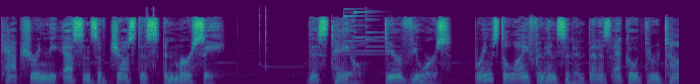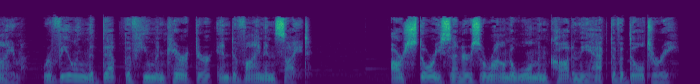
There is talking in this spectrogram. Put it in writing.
capturing the essence of justice and mercy. This tale, dear viewers, brings to life an incident that has echoed through time, revealing the depth of human character and divine insight. Our story centers around a woman caught in the act of adultery,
